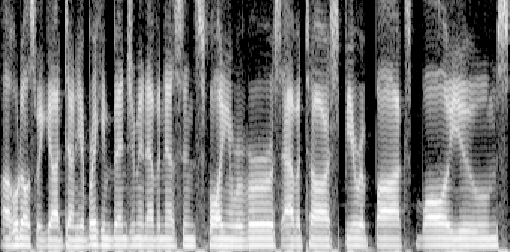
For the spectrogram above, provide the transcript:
Uh, what else we got down here? Breaking Benjamin, Evanescence, Falling in Reverse, Avatar, Spiritbox, Volumes.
